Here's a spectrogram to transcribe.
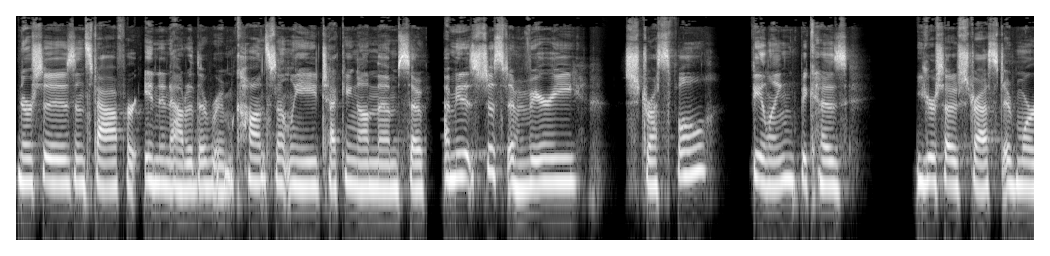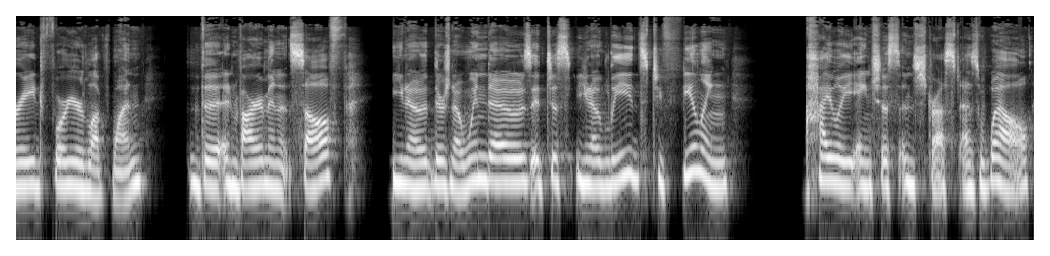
Nurses and staff are in and out of the room constantly checking on them. So, I mean, it's just a very stressful feeling because you're so stressed and worried for your loved one. The environment itself, you know, there's no windows. It just, you know, leads to feeling highly anxious and stressed as well.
